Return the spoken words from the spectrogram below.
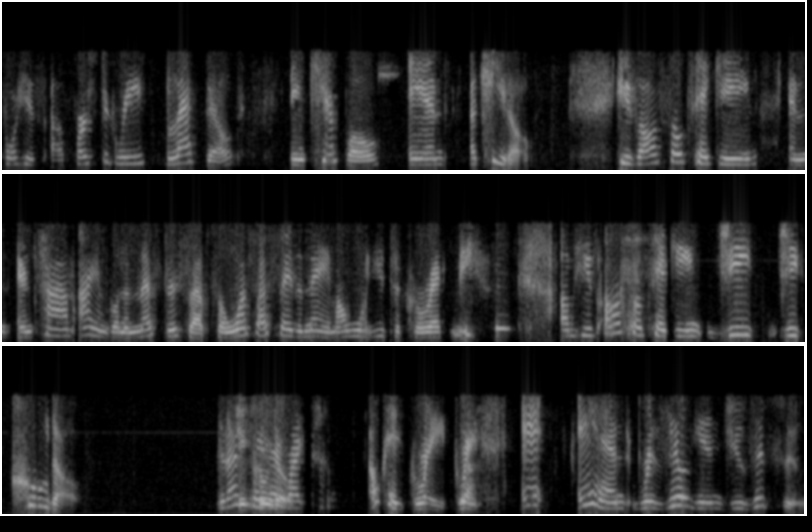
for his uh, first degree black belt in Kempo and Aikido. He's also taking and and Tom, I am going to mess this up. So once I say the name, I want you to correct me. um, he's okay. also taking G G Kudo. Did I say that right? Okay, great, great. Yes. And, and Brazilian Jiu-Jitsu.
